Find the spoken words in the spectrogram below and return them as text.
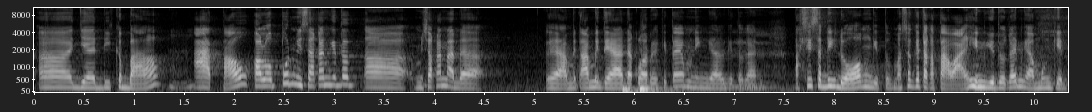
uh, jadi kebal hmm. atau kalaupun misalkan kita uh, misalkan ada ya amit-amit ya ada keluarga kita yang meninggal gitu kan hmm. pasti sedih dong gitu masa kita ketawain gitu kan nggak mungkin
